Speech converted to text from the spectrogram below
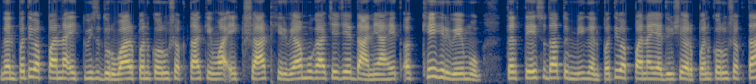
गणपती बाप्पांना एकवीस दुर्वा अर्पण करू शकता किंवा एकशे आठ हिरव्या मुगाचे जे दाणे आहेत अख्खे हिरवे मूग तर ते सुद्धा तुम्ही गणपती बाप्पांना या दिवशी अर्पण करू शकता.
